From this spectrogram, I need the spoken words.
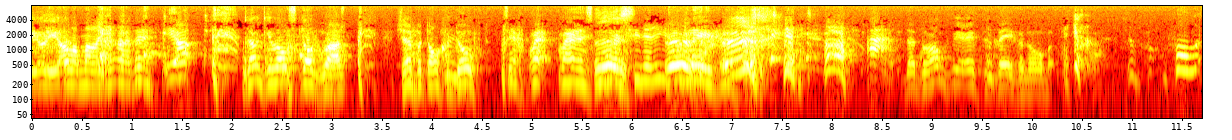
Jullie allemaal in orde? Ja, dankjewel, Snodgrass. Ze hebben het al gedoofd. Zeg, waar, waar is de Eh, machinerie eh, gebleven? De brandweer heeft het meegenomen. Vonden,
